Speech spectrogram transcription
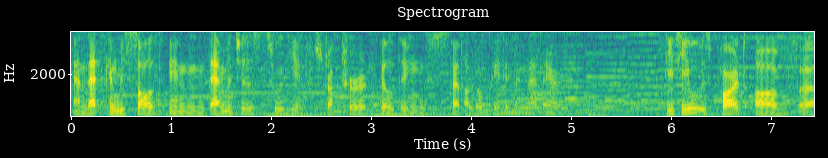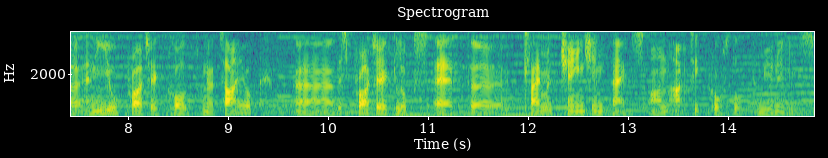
and that can result in damages to the infrastructure and buildings that are located in that area. DTU is part of uh, an EU project called Nunataryuk. Uh, this project looks at uh, climate change impacts on Arctic coastal communities.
